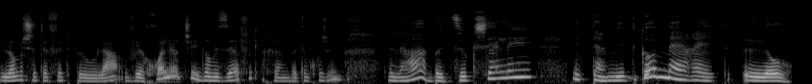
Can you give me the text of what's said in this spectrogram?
לא משתפת פעולה, ויכול להיות שהיא גם מזייפת לכם, ואתם חושבים, לא, הבת זוג שלי היא תמיד גומרת. לא.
